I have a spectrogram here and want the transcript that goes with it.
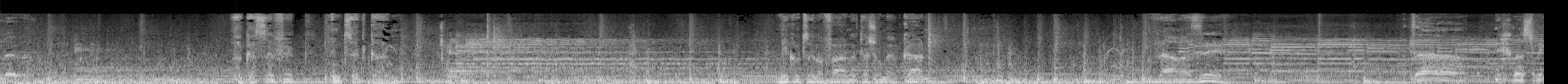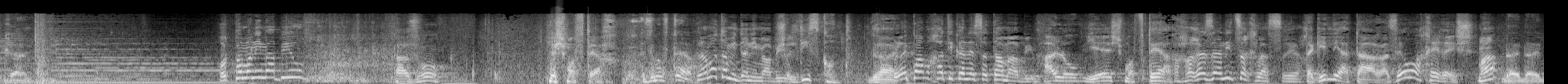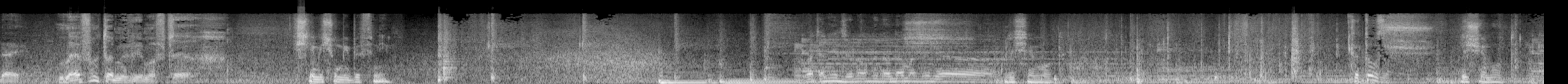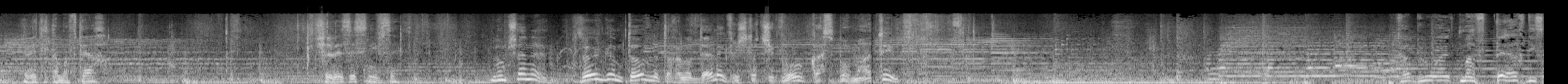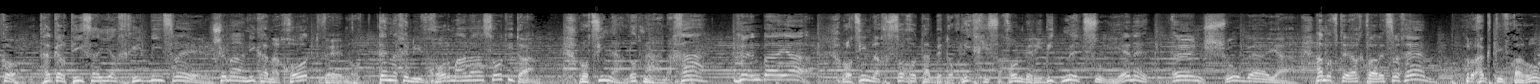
לב. הכספת נמצאת כאן. מיקו צלופן אתה שומר כאן, והרזה, אתה נכנס מכאן. עוד פעם אני מהביוב? תעזבו, יש מפתח. איזה מפתח? למה תמיד אני מהביוב? של דיסקונט. די. אולי פעם אחת תיכנס אתה מהביוב. הלו, יש מפתח. אחרי זה אני צריך להסריח. תגיד לי, אתה הרזה או החירש? מה? די, די, די. מאיפה אתה מביא מפתח? יש לי מישהו מבפנים. בוא תגיד, זה לא הבן אדם הזה מה... בלי שמות. כתוב זה. בלי שמות. הבאת את המפתח? של איזה סניף זה? לא משנה, זה גם טוב לתחנות דלק, רשתות שיווק, כספומטים. קבלו את מפתח דיסקונט, הכרטיס היחיד בישראל שמעניק הנחות ונותן לכם לבחור מה לעשות איתן. רוצים לעלות מההנחה? אין בעיה. רוצים לחסוך אותה בתוכנית חיסכון בריבית מצוינת? אין שום בעיה. המפתח כבר אצלכם, רק תבחרו.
